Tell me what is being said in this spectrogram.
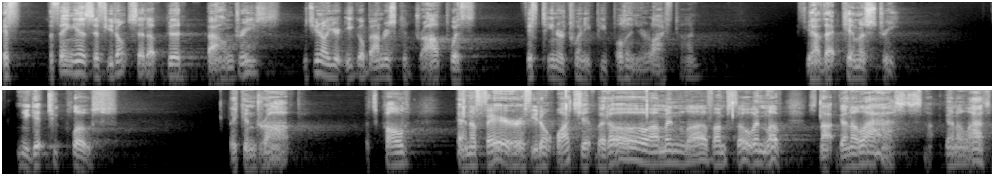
If the thing is, if you don't set up good boundaries, did you know your ego boundaries could drop with 15 or 20 people in your lifetime? If you have that chemistry and you get too close, they can drop. It's called an affair if you don't watch it, but oh, I'm in love. I'm so in love. It's not going to last. It's not going to last.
